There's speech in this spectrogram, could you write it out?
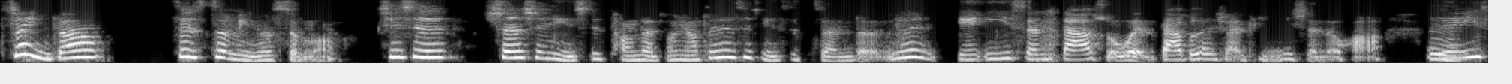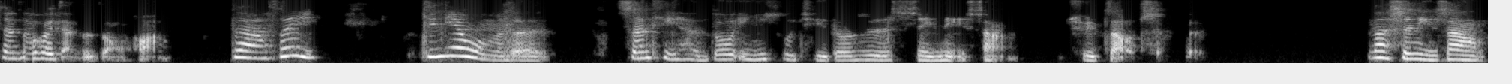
所以你知道这证明了什么？其实。身心灵是同等重要，这件事情是真的，因为连医生，大家所谓的大家不是很喜欢听医生的话，连医生都会讲这种话，对啊，所以今天我们的身体很多因素其实都是心理上去造成的。那心理上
